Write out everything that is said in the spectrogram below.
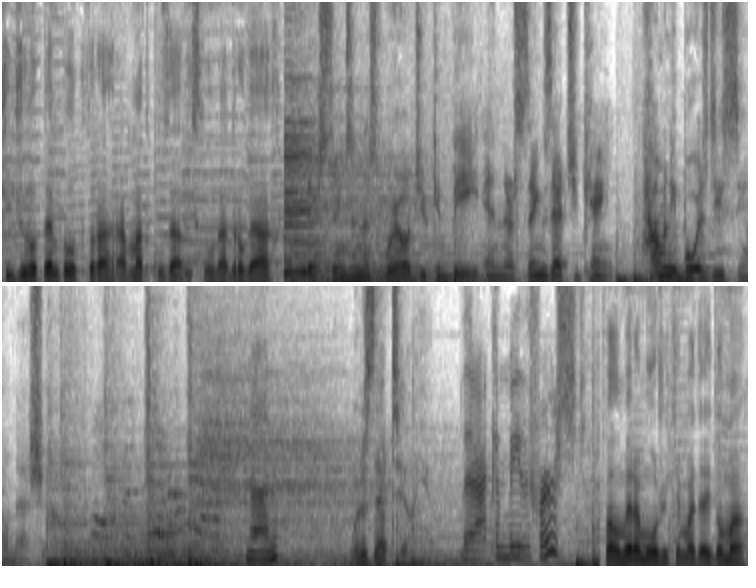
či Juno Temple, ktorá hrá matku závislú na drogách. There's things in this world you can be, and there's things that you can't. How many boys do you see on that show? None. What does that tell you? That I can be the first. Palmera môžete mať aj doma,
